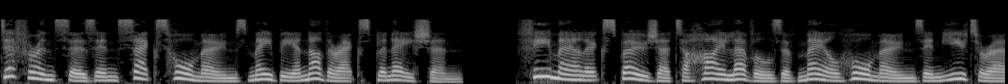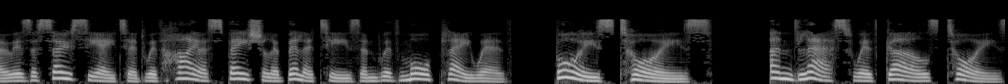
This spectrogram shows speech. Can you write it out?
Differences in sex hormones may be another explanation. Female exposure to high levels of male hormones in utero is associated with higher spatial abilities and with more play with boys' toys and less with girls' toys.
